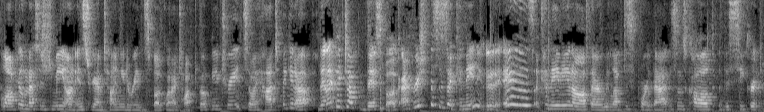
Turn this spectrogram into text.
A lot of people messaged me on Instagram telling me to read this book when I talked about Beach Read, so I had to pick it up. Then I picked up this book. I'm pretty sure this is a Canadian, it is a Canadian author. We love to support that. This one's called The Secret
